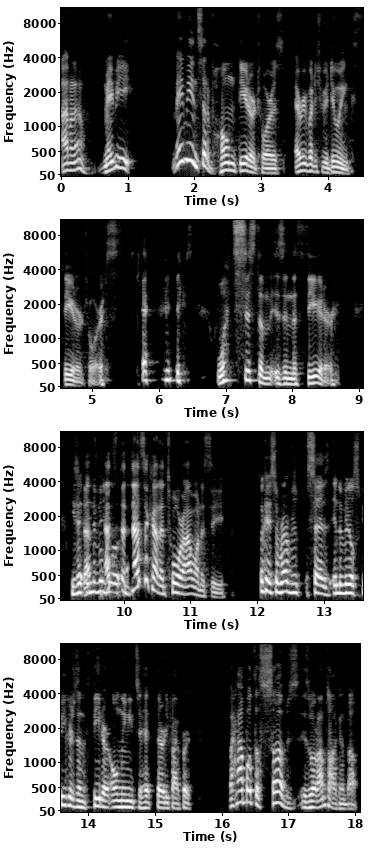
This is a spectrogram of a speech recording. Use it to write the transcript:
I don't know. Maybe maybe instead of home theater tours, everybody should be doing theater tours. what system is in the theater? He said That's, individual. that's the that's the kind of tour I want to see. okay, so Rev says individual speakers in the theater only need to hit 35 hertz. But how about the subs? Is what I'm talking about.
